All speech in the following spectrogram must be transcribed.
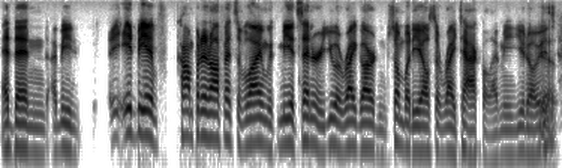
and then I mean, it'd be a competent offensive line with me at center, you at right guard, and somebody else at right tackle. I mean, you know, it's yeah.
